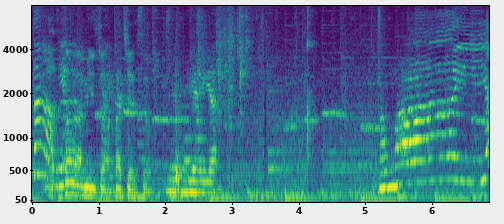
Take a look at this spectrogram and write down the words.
たのは見え酔ったのはみゆるちゃんの勝ちですよ。いやいや甘い。や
